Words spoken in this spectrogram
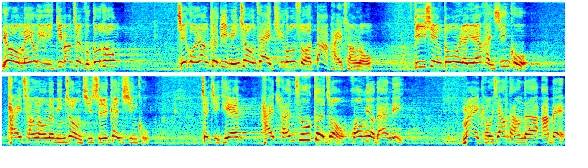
又没有与地方政府沟通。结果让各地民众在区公所大排长龙，第一线公务人员很辛苦，排长龙的民众其实更辛苦。这几天还传出各种荒谬的案例，卖口香糖的阿贝，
